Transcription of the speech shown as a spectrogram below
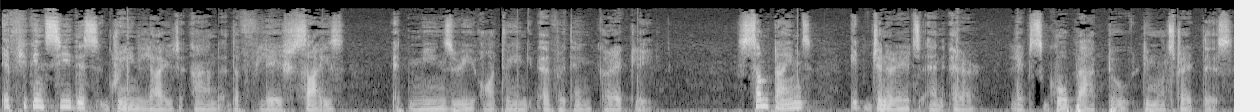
If you can see this green light and the flash size, it means we are doing everything correctly. Sometimes it generates an error. Let's go back to demonstrate this.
